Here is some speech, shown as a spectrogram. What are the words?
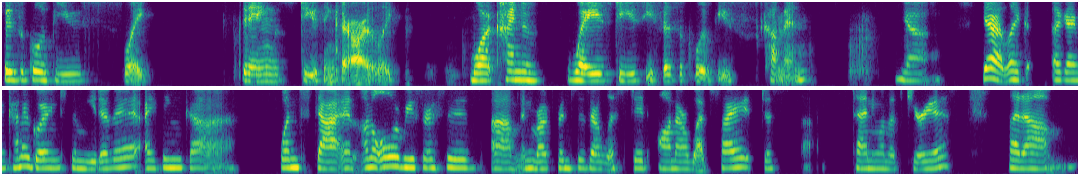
physical abuse, like things, do you think there are? Like, what kind of ways do you see physical abuse come in? Yeah. Yeah. Like, again, kind of going to the meat of it, I think uh, one stat and all resources um, and references are listed on our website just uh, to anyone that's curious. But um,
